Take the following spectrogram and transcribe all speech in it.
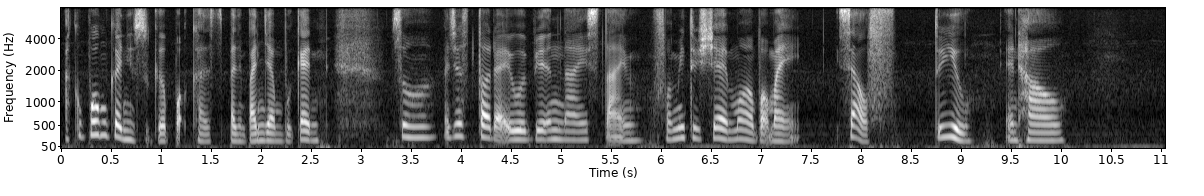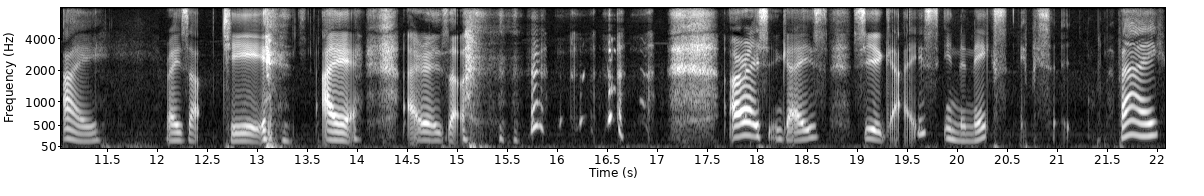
aku pun bukannya suka podcast panjang-panjang bukan. So I just thought that it would be a nice time for me to share more about myself to you and how I rise up. Che, I I rise up. Alright, guys. See you guys in the next episode. Bye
